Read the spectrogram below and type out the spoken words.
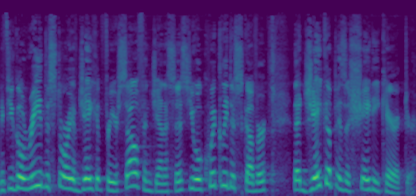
And if you go read the story of Jacob for yourself in Genesis, you will quickly discover that Jacob is a shady character.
